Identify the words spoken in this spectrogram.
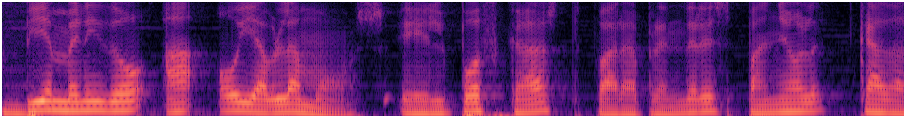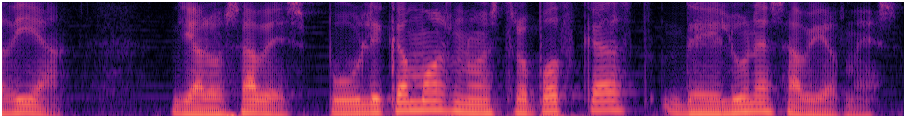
Bienvenido a Hoy Hablamos, el podcast para aprender español cada día. Ya lo sabes, publicamos nuestro podcast de lunes a viernes.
